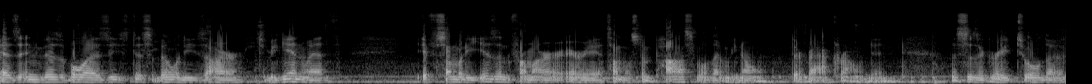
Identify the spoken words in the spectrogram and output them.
As invisible as these disabilities are to begin with, if somebody isn't from our area, it's almost impossible that we know their background. And this is a great tool to,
